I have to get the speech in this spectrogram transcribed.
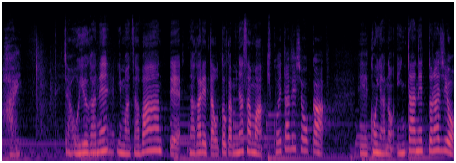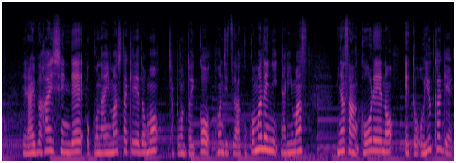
はいじゃあお湯がね今ザバーンって流れた音が皆様聞こえたでしょうか、えー今夜のインターネットラジオライブ配信で行いましたけれどもチャポンと行こう。本日はここまでになります。皆さん恒例の、えっと、お湯加減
